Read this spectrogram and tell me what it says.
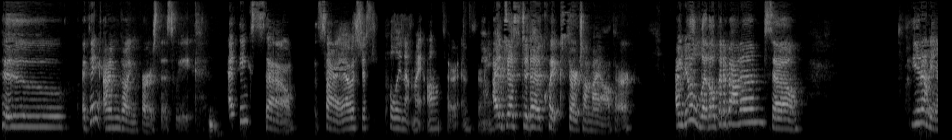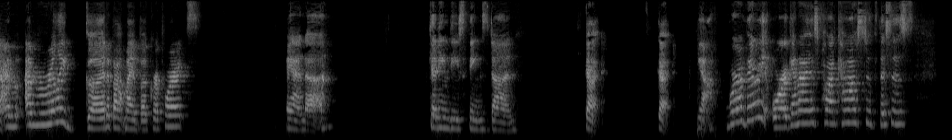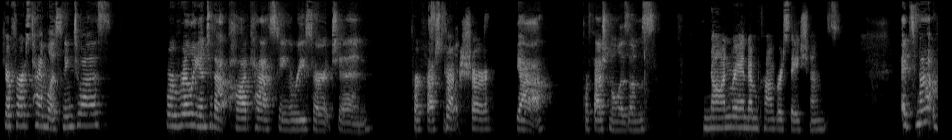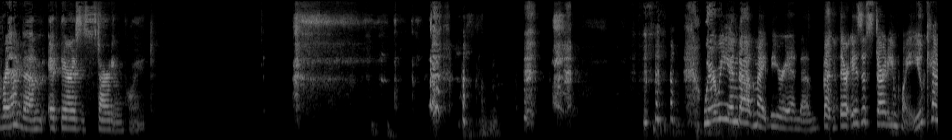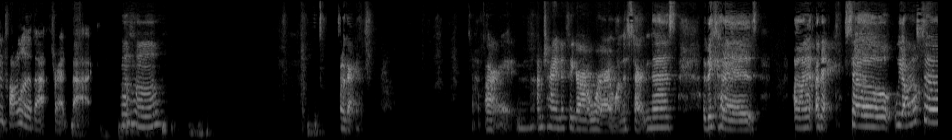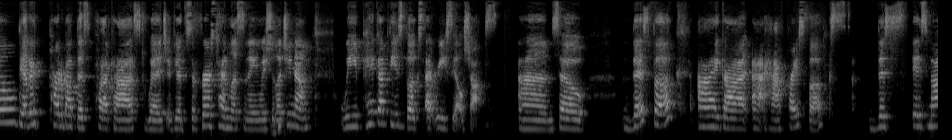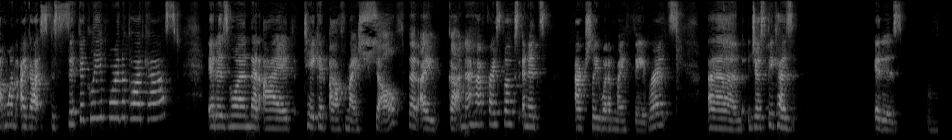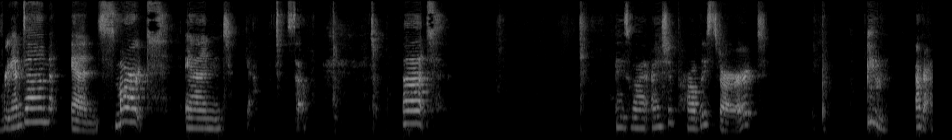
who? I think I'm going first this week. I think so. Sorry, I was just pulling up my author information. I just did a quick search on my author. I knew a little bit about him, so you know me. I'm I'm really good about my book reports and uh, getting these things done. Good. Good. Yeah, we're a very organized podcast. If this is your first time listening to us, we're really into that podcasting research and professional Structure, yeah professionalisms. non-random conversations. It's not random if there is a starting point. Where we end up might be random, but there is a starting point. You can follow that thread back. Mm-hmm. Okay. All right. I'm trying to figure out where I want to start in this because, uh, okay. So, we also, the other part about this podcast, which if it's the first time listening, we should let you know, we pick up these books at resale shops. Um, so, this book I got at Half Price Books. This is not one I got specifically for the podcast. It is one that I've taken off my shelf that I've gotten at Half Price Books, and it's actually one of my favorites um, just because it is random and smart and yeah so. That is why i should probably start. Okay.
